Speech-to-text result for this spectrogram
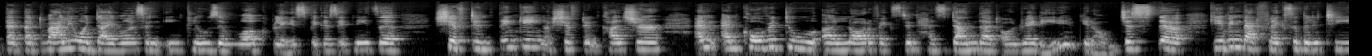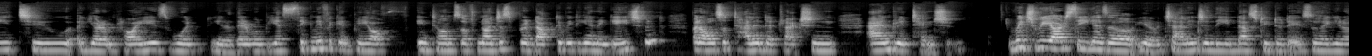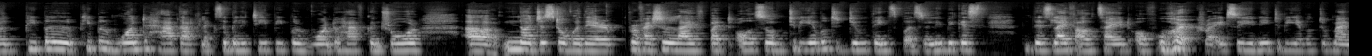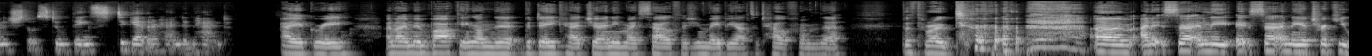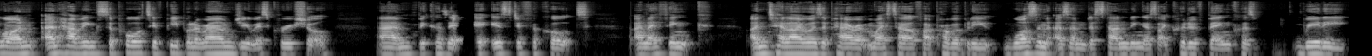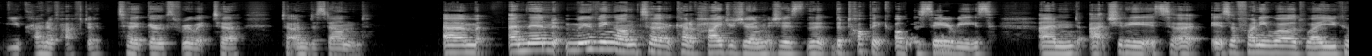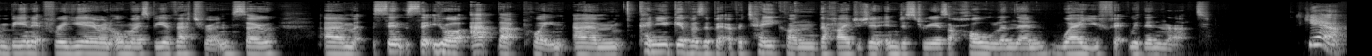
that that value a diverse and inclusive workplace because it needs a shift in thinking, a shift in culture, and and COVID to a lot of extent has done that already. You know, just the giving that flexibility to your employees would you know there will be a significant payoff in terms of not just productivity and engagement, but also talent attraction and retention which we are seeing as a you know challenge in the industry today. So you know people people want to have that flexibility. People want to have control uh, not just over their professional life but also to be able to do things personally because there's life outside of work right? So you need to be able to manage those two things together hand in hand. I agree. And i'm embarking on the the daycare journey myself as you may be able to tell from the the throat. um, and it's certainly it's certainly a tricky one, and having supportive people around you is crucial um, because it, it is difficult. And I think until I was a parent myself, I probably wasn't as understanding as I could have been because really you kind of have to to go through it to to understand. Um, and then moving on to kind of hydrogen, which is the the topic of the series and actually it's a it's a funny world where you can be in it for a year and almost be a veteran. So um, since that you're at that point um, can you give us a bit of a take on the hydrogen industry as a whole and then where you fit within that? Yeah.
